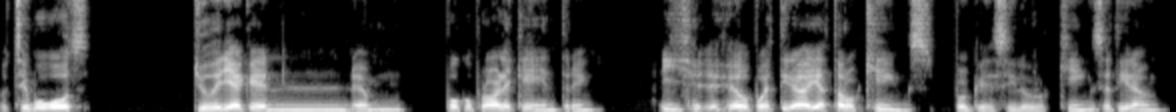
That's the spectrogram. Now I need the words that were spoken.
Los Timberwolves yo diría que es poco probable que entren. Y puedes tirar ahí hasta los Kings, porque si los Kings se tiran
